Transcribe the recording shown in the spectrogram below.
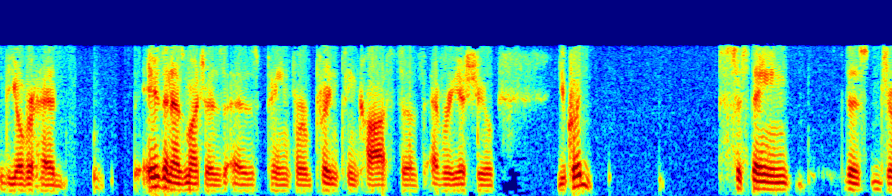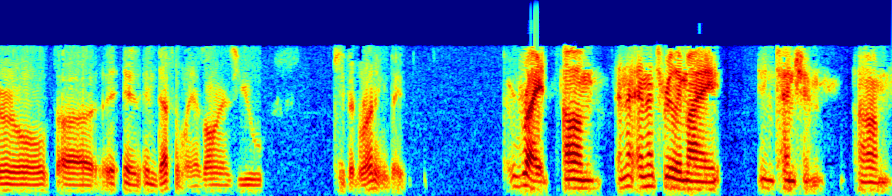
the overhead isn't as much as as paying for printing costs of every issue, you could sustain this journal uh in, indefinitely as long as you keep it running. Babe. Right, um, and that, and that's really my intention. Um,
